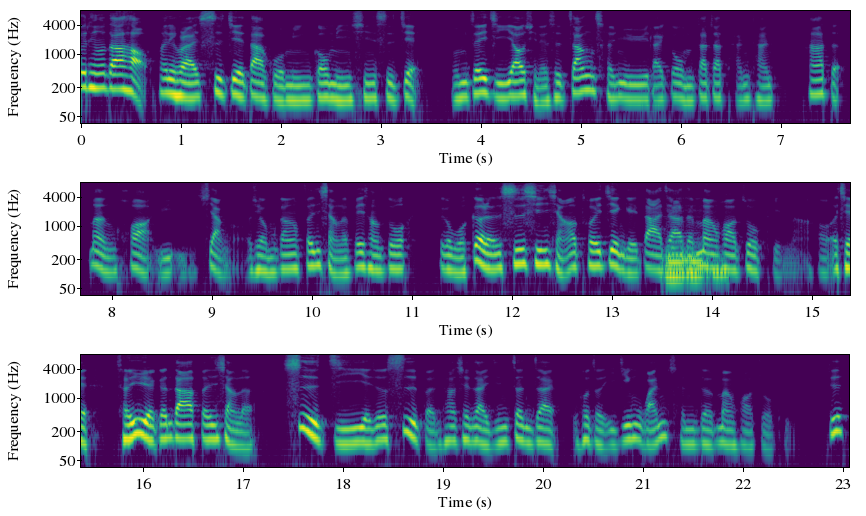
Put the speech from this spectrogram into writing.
各位听众，大家好，欢迎回来《世界大国民公民新世界》。我们这一集邀请的是张成瑜来跟我们大家谈谈他的漫画与影像哦。而且我们刚刚分享了非常多这个我个人私心想要推荐给大家的漫画作品啦。哦，而且成瑜也跟大家分享了四集，也就是四本他现在已经正在或者已经完成的漫画作品。其实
